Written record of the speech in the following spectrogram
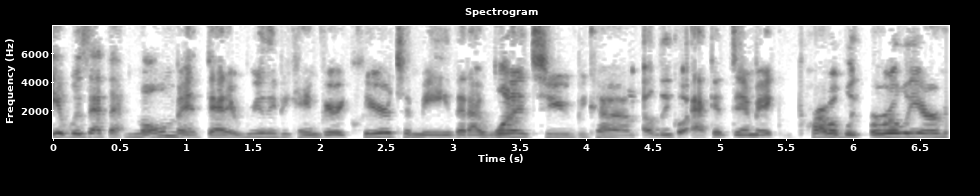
it was at that moment that it really became very clear to me that I wanted to become a legal academic probably earlier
